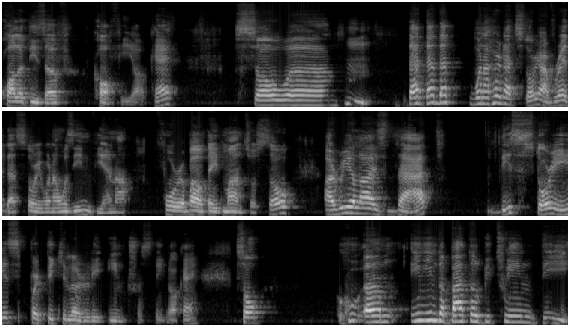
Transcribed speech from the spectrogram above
qualities of coffee okay? So uh, hmm, that that that when i heard that story i've read that story when i was in vienna for about eight months or so i realized that this story is particularly interesting okay? So who um in, in the battle between the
